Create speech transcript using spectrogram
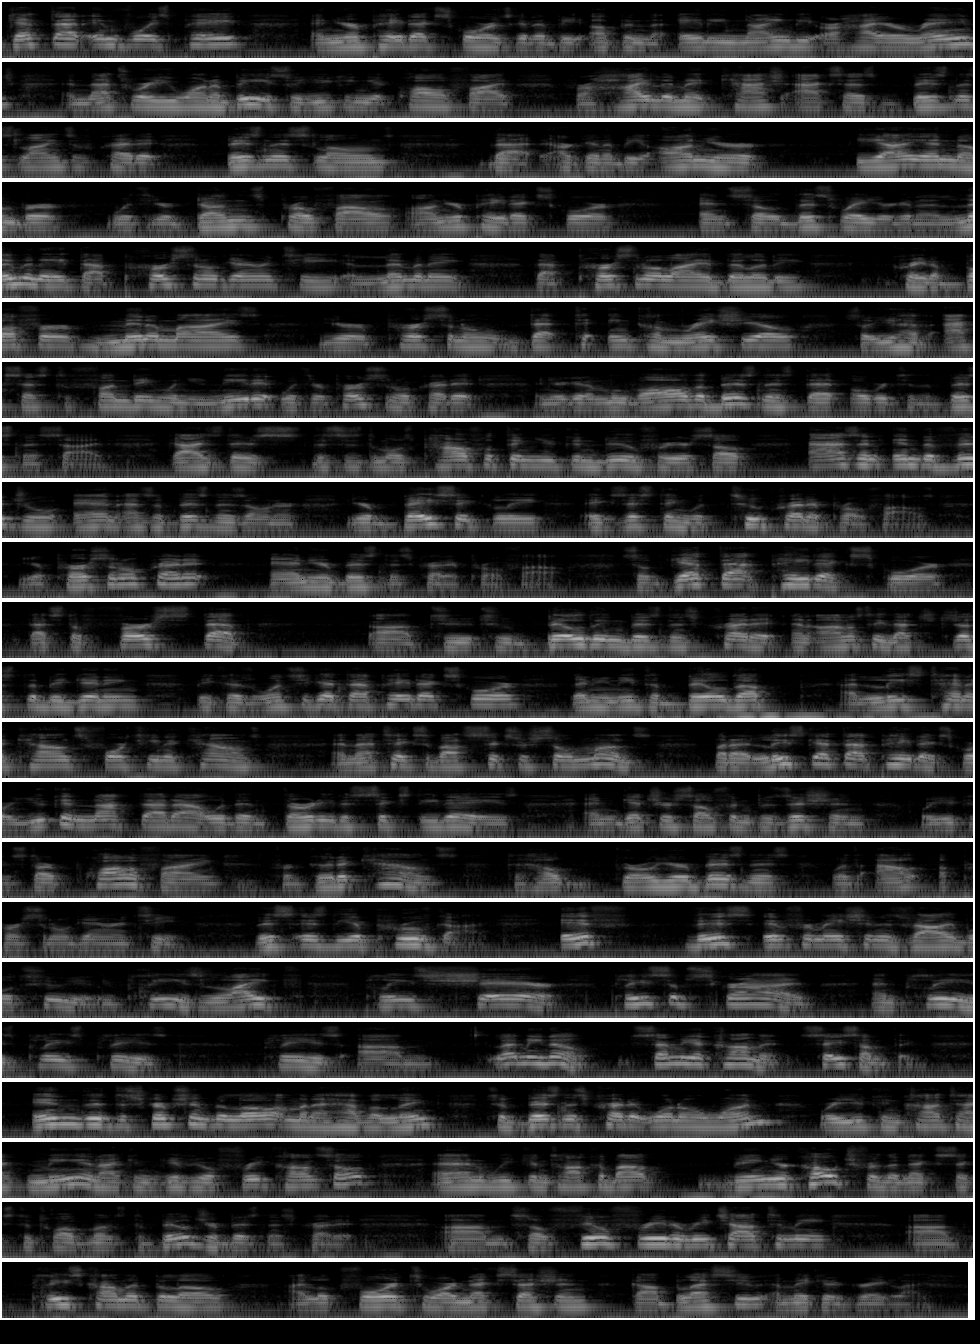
Get that invoice paid, and your Paydex score is going to be up in the 80, 90, or higher range. And that's where you want to be so you can get qualified for high limit cash access business lines of credit, business loans that are going to be on your EIN number with your DUNS profile on your Paydex score. And so this way you're going to eliminate that personal guarantee, eliminate that personal liability, create a buffer, minimize your personal debt to income ratio. So you have access to funding when you need it with your personal credit and you're going to move all the business debt over to the business side. Guys there's this is the most powerful thing you can do for yourself as an individual and as a business owner. You're basically existing with two credit profiles your personal credit and your business credit profile. So get that paydex score. That's the first step uh, to to building business credit. And honestly, that's just the beginning because once you get that Paydex score, then you need to build up at least 10 accounts, 14 accounts, and that takes about six or so months. But at least get that Paydex score. You can knock that out within 30 to 60 days and get yourself in position where you can start qualifying for good accounts to help grow your business without a personal guarantee. This is the approved guy. If this information is valuable to you, please like Please share. Please subscribe. And please, please, please, please um, let me know. Send me a comment. Say something. In the description below, I'm going to have a link to Business Credit 101 where you can contact me and I can give you a free consult and we can talk about being your coach for the next 6 to 12 months to build your business credit. Um, so feel free to reach out to me. Uh, please comment below. I look forward to our next session. God bless you and make it a great life.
